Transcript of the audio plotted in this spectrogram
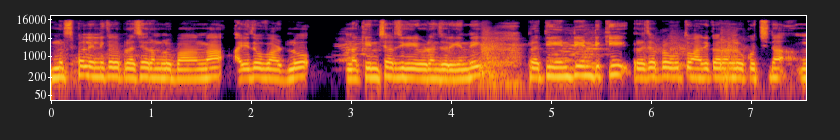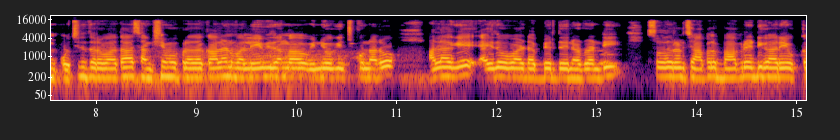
మున్సిపల్ ఎన్నికల ప్రచారంలో భాగంగా ఐదో వార్డులో నాకు ఇన్ఛార్జిగా ఇవ్వడం జరిగింది. ప్రతి ఇంటి ఇంటికి ప్రజాప్రభుత్వం అధికారంలోకి వచ్చిన వచ్చిన తర్వాత సంక్షేమ పథకాలను వాళ్ళు ఏ విధంగా వినియోగించుకున్నారో అలాగే ఐదో వార్డు అభ్యర్థి అయినటువంటి సోదరుడు చేపల బాపిరెడ్డి గారి యొక్క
